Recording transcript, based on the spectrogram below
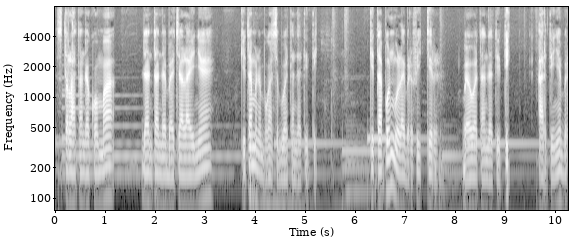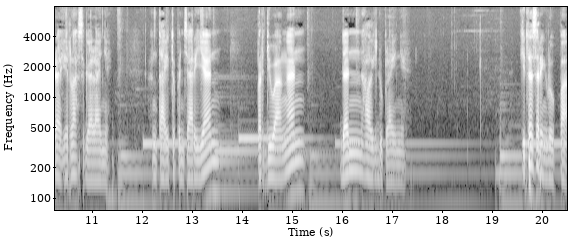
Setelah tanda koma dan tanda baca lainnya, kita menemukan sebuah tanda titik. Kita pun mulai berpikir bahwa tanda titik artinya berakhirlah segalanya. Entah itu pencarian, perjuangan, dan hal hidup lainnya. Kita sering lupa,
